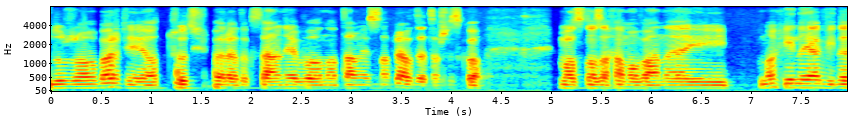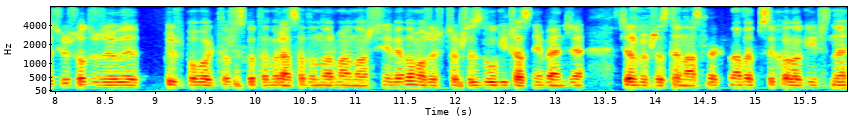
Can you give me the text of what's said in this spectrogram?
dużo bardziej odczuć paradoksalnie, bo no, tam jest naprawdę to wszystko mocno zahamowane i no, Chiny jak widać już odżyły już powoli to wszystko tam wraca do normalności. Wiadomo, że jeszcze przez długi czas nie będzie, chociażby przez ten aspekt nawet psychologiczny,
